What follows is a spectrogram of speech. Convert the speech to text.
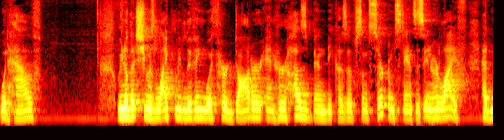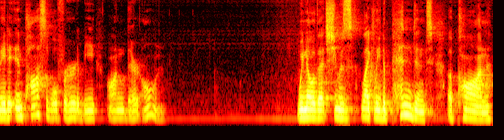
would have. We know that she was likely living with her daughter and her husband because of some circumstances in her life had made it impossible for her to be on their own. We know that she was likely dependent upon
